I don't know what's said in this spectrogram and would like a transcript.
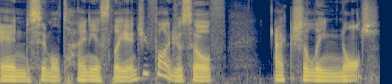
end simultaneously, and you find yourself actually not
